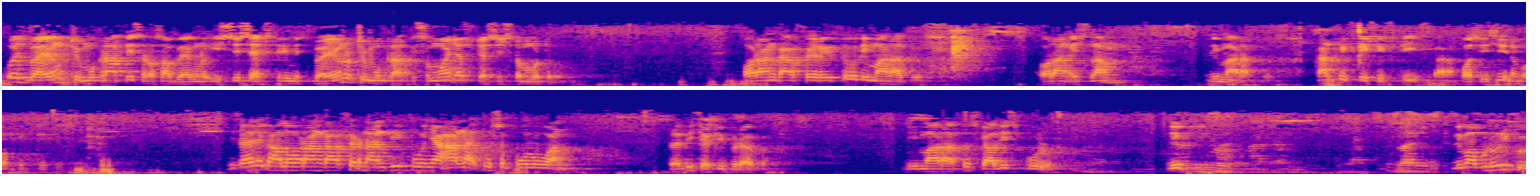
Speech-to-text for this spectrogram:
Wes bayang demokratis, rasa bayang lo ISIS ekstremis, bayang lo demokratis, semuanya sudah sistem model. Orang kafir itu 500, orang Islam 500. Kan 50-50 sekarang, posisi nomor 50-50. Misalnya kalau orang kafir nanti punya anak itu sepuluhan, berarti jadi berapa? 500 kali 10. Lima puluh ribu?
